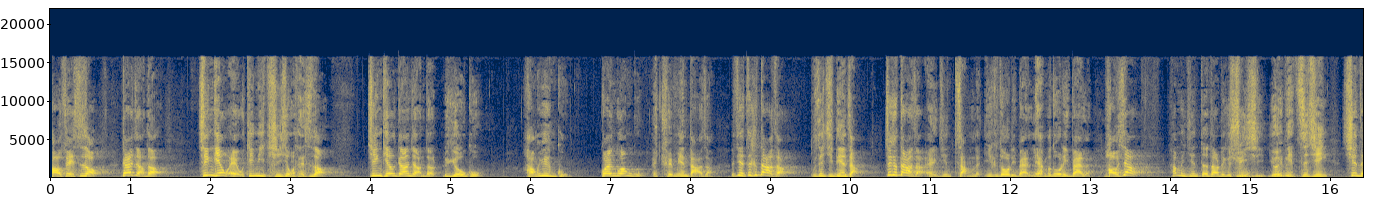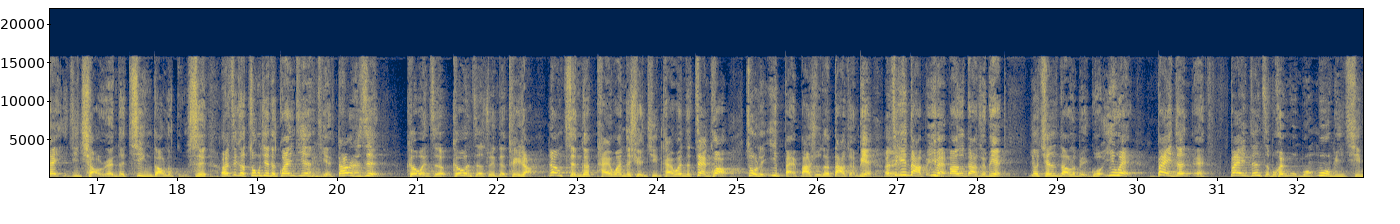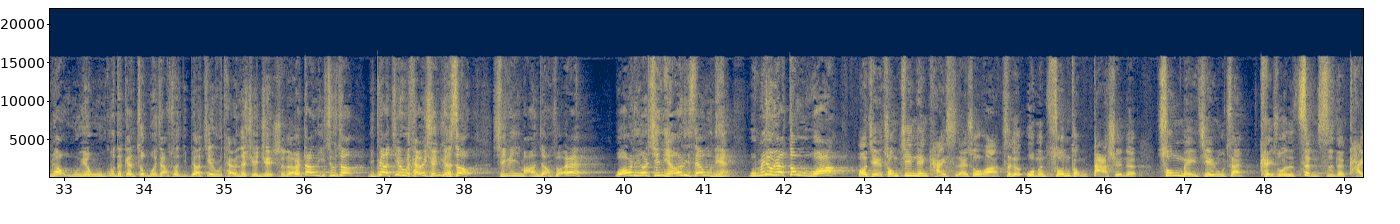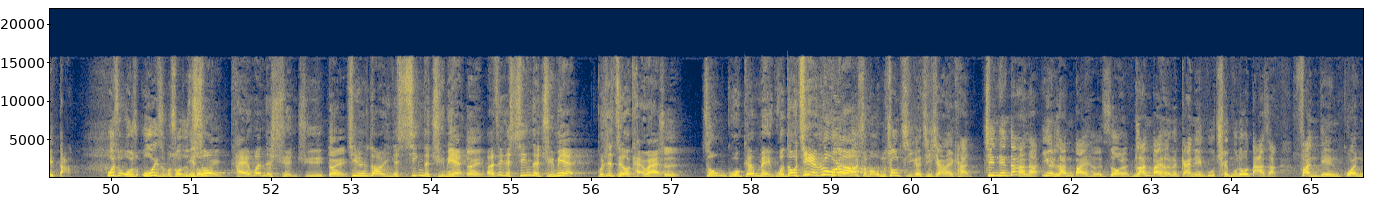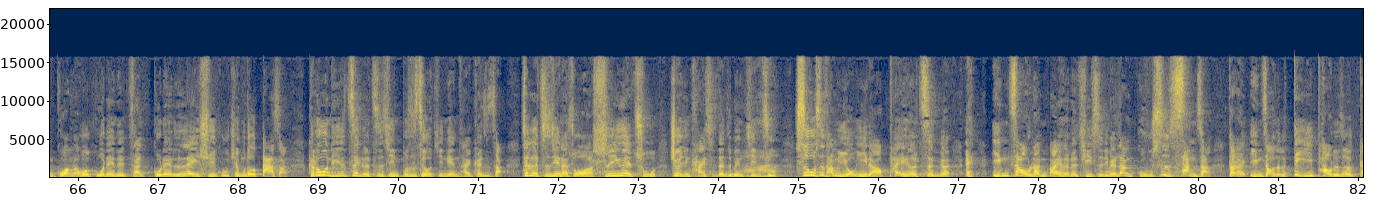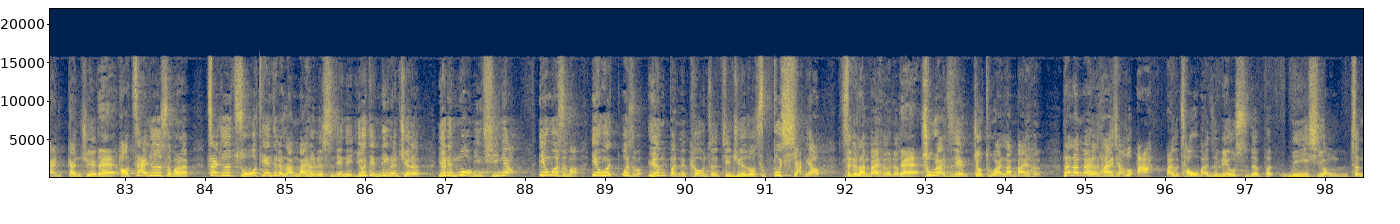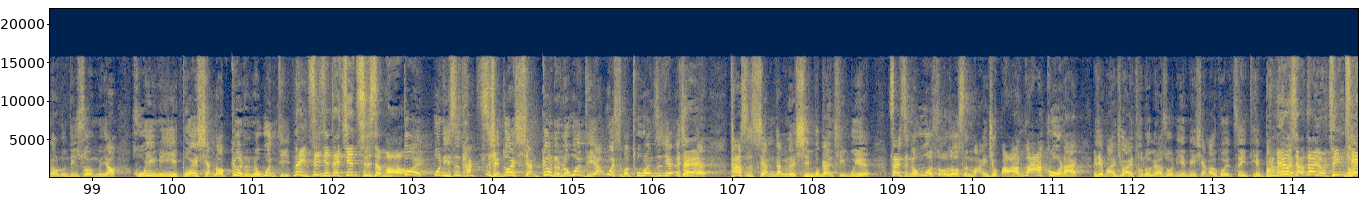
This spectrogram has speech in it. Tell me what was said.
好，所以施总刚才讲到，今天哎，我听你提醒我才知道，今天刚刚讲的旅游股、航运股、观光股哎全面大涨，而且这个大涨不是今天涨，这个大涨哎已经涨了一个多礼拜、两个多礼拜了，好像他们已经得到了一个讯息，有一笔资金现在已经悄然的进到了股市，而这个中间的关键点当然是柯文哲，柯文哲所谓的退让，让整个台湾的选情、台湾的战况做了一百八十度的大转变，而这个一打一百八十度大转变。又牵涉到了美国，因为拜登，哎，拜登怎么会莫莫莫名其妙、无缘无故的跟中国讲说你不要介入台湾的选举？是的。而当你就说你不要介入台湾选举的时候，习近平马上讲说，哎，我二零二七年、二零三五年我没有要动武啊。宝姐，从今天开始来说话，这个我们总统大选的中美介入战可以说是正式的开打。为什么我我为什么说是？你说台湾的选举对进入到了一个新的局面，对，而这个新的局面不是只有台湾是。中国跟美国都介入了，为什么？我们从几个迹象来看，今天当然了，因为蓝白河之后呢，蓝白河的概念股全部都大涨，饭店观光啊，或国内的产国内的内需股全部都大涨。可是问题是，这个资金不是只有今天才开始涨，这个资金来说，十一月初就已经开始在这边进驻，似乎是他们有意的，要配合整个哎。营造蓝白河的气势里面，让股市上涨，当然营造这个第一炮的这个感感觉。对，好，再就是什么呢？再就是昨天这个蓝白河的时间点，有点令人觉得有点莫名其妙。因为为什么？因为为什么？原本的柯文者进去的时候是不想要这个蓝白河的，对，出来之间就突然蓝白河。那蓝白河他还讲说啊，百分超过百分之六十的民意希望政党轮替，所以我们要呼应民意，不会想到个人的问题。那你之前在坚持什么？对，问题是他之前都在想个人的问题啊，为什么突然之间？而且你看他是相当的心不甘情不愿，在整个握手的时候是马英九把他拉过来，而且马英九还偷偷跟他说，你也没想到会有这一天吧？你没有想到有今天。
